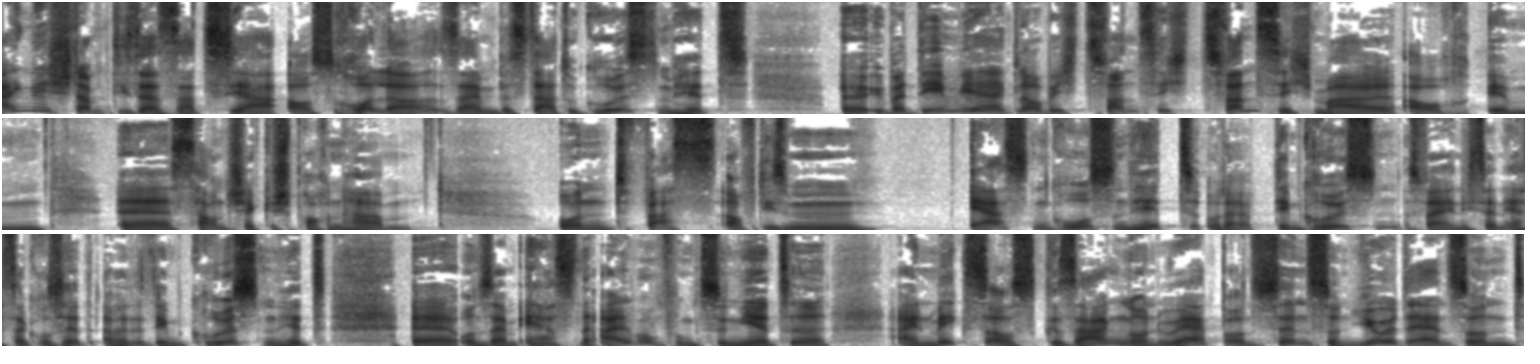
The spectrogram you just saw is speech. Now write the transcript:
Eigentlich stammt dieser Satz ja aus Roller, seinem bis dato größtem Hit, äh, über den wir, glaube ich, 2020 mal auch im äh, Soundcheck gesprochen haben. Und was auf diesem ersten großen Hit oder dem größten, es war ja nicht sein erster großer Hit, aber dem größten Hit äh, unserem ersten Album funktionierte, ein Mix aus Gesang und Rap und Synths und Eurodance und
